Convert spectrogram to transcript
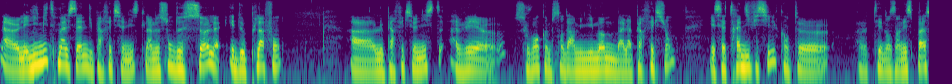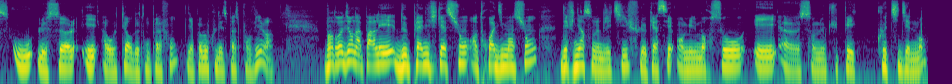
les limites malsaines du perfectionniste, la notion de sol et de plafond. le perfectionniste avait souvent comme standard minimum bah, la perfection, et c'est très difficile quand tu es dans un espace où le sol est à hauteur de ton plafond. Il n'y a pas beaucoup d'espace pour vivre. Vendredi, on a parlé de planification en trois dimensions, définir son objectif, le casser en mille morceaux et euh, s'en occuper quotidiennement.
